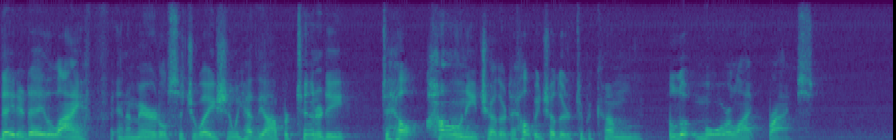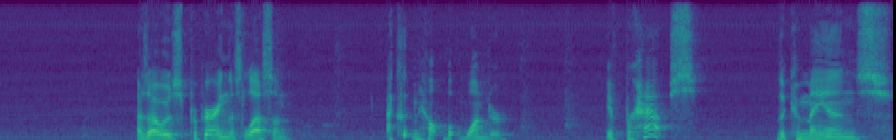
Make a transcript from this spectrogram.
day to day life in a marital situation, we have the opportunity to help hone each other, to help each other to become, to look more like Christ. As I was preparing this lesson, I couldn't help but wonder if perhaps the commands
